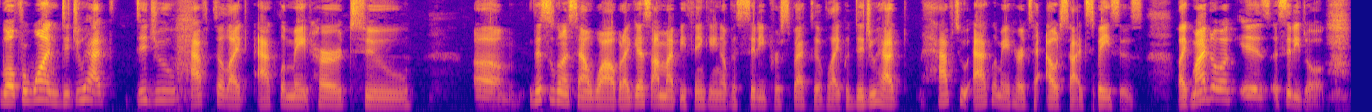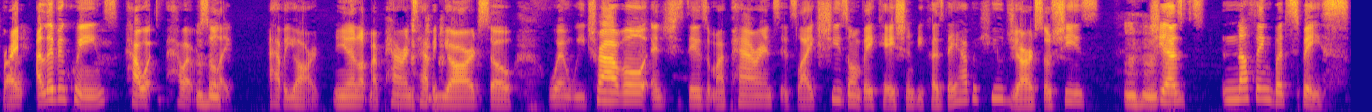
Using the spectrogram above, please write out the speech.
well for one, did you have did you have to like acclimate her to um this is going to sound wild but i guess i might be thinking of a city perspective like but did you have have to acclimate her to outside spaces like my dog is a city dog right i live in queens how, however mm-hmm. so like I have a yard. You know, like my parents have a yard. So when we travel and she stays with my parents, it's like she's on vacation because they have a huge yard. So she's mm-hmm. she has nothing but space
